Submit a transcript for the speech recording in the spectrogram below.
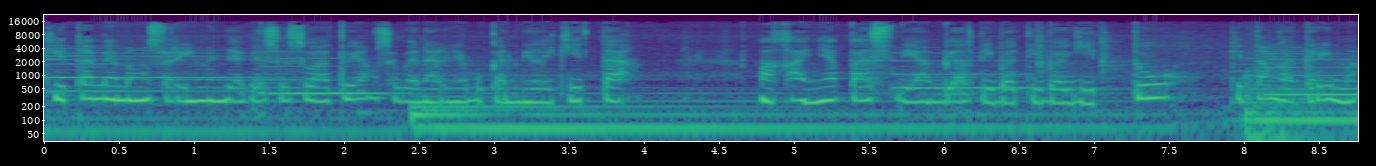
Kita memang sering menjaga sesuatu yang sebenarnya bukan milik kita. Makanya pas diambil tiba-tiba gitu, kita nggak terima.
